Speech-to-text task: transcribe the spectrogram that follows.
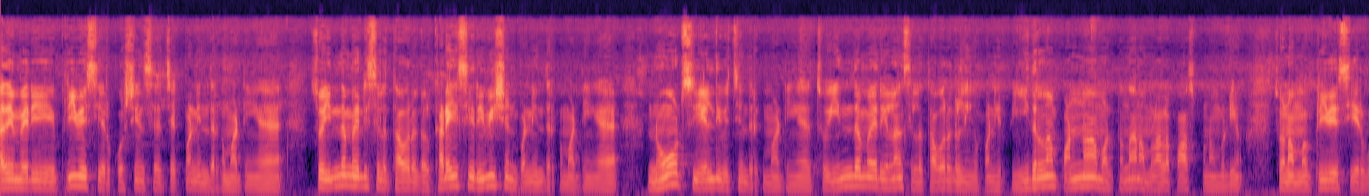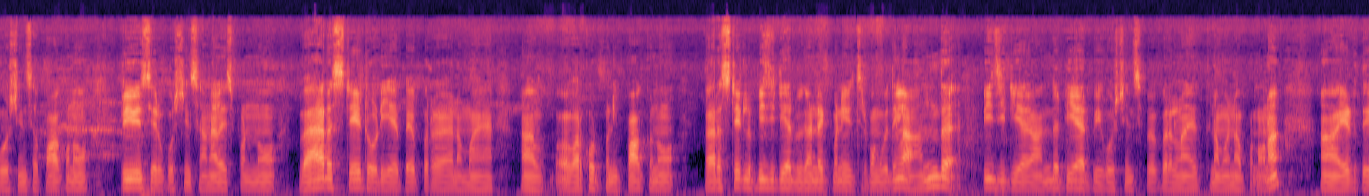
அதேமாரி ப்ரீவியஸ் இயர் கொஷின்ஸை செக் பண்ணியிருந்திருக்க மாட்டீங்க. ஸோ இந்தமாரி சில தவறுகள் கடைசி ரிவிஷன் பண்ணியிருந்திருக்க மாட்டீங்க. நோட்ஸ் எழுதி வச்சுருந்துருக்க மாட்டீங்க. ஸோ இந்த மாதிரிலாம் சில தவறுகள் நீங்கள் பண்ணியிருப்பீங்க இதெல்லாம் பண்ணால் மட்டும்தான் நம்மளால் பாஸ் பண்ண முடியும். ஸோ நம்ம ப்ரீவியஸ் இயர் கொஷின்ஸை பார்க்கணும். ப்ரீவியஸ் இயர் கொஸ்டின்ஸ் அனலைஸ் பண்ணணும். வேறு ஸ்டேட்டோடைய பேப்பரை நம்ம ஒர்க் அவுட் பண்ணி பார்க்கணும். வேறு ஸ்டேட்டில் பிஜிடிஆர்பி கண்டக்ட் பண்ணி வச்சுருப்பாங்க பார்த்தீங்களா அந்த பிஜிடிஆர் அந்த டிஆர்பி கொஸ்டின்ஸ் பேப்பரெல்லாம் எடுத்து நம்ம என்ன பண்ணோன்னா எடுத்து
